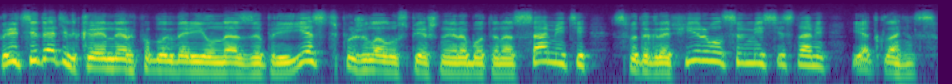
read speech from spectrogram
Председатель КНР поблагодарил нас за приезд, пожелал успешной работы на саммите, сфотографировался вместе с нами и откланялся.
